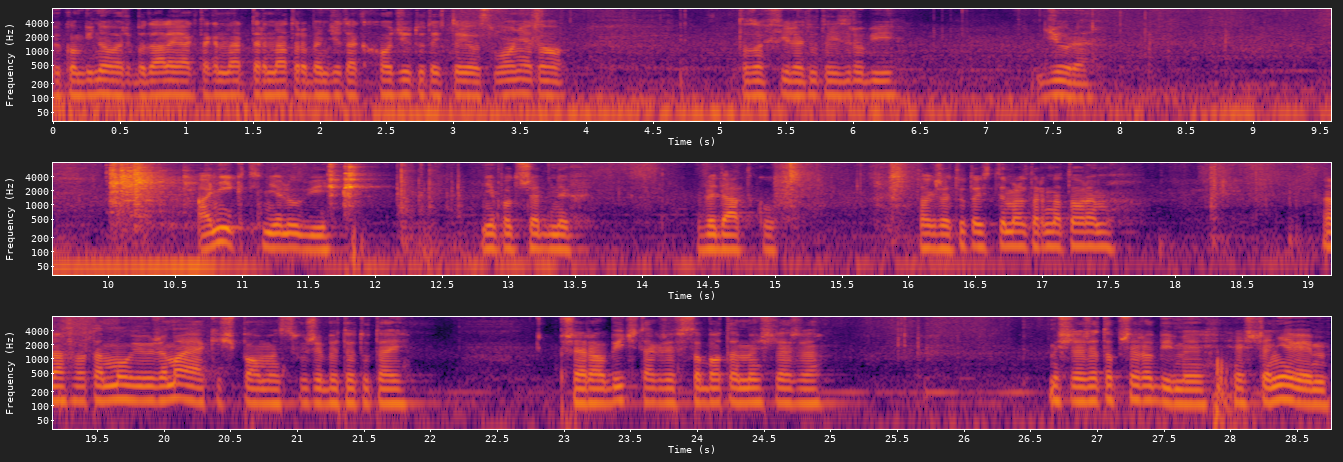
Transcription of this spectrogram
wykombinować, bo dalej jak ten alternator będzie tak chodził tutaj w tej osłonie, to to za chwilę tutaj zrobi dziurę. A nikt nie lubi niepotrzebnych wydatków. Także tutaj z tym alternatorem Rafał tam mówił, że ma jakiś pomysł, żeby to tutaj przerobić, także w sobotę myślę, że myślę, że to przerobimy. Jeszcze nie wiem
